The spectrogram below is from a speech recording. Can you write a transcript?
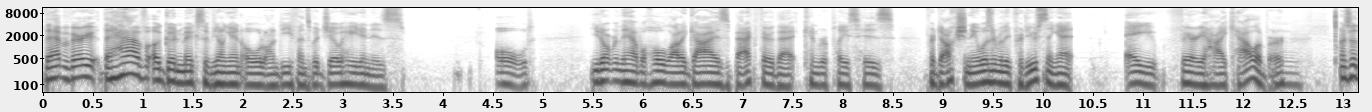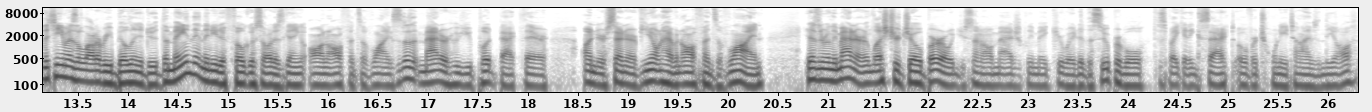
they have a very they have a good mix of young and old on defense, but Joe Haden is old. You don't really have a whole lot of guys back there that can replace his production. He wasn't really producing at a very high caliber. And so the team has a lot of rebuilding to do. The main thing they need to focus on is getting on offensive line because it doesn't matter who you put back there under center. If you don't have an offensive line, it doesn't really matter unless you're Joe Burrow and you somehow magically make your way to the Super Bowl despite getting sacked over 20 times in the off,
